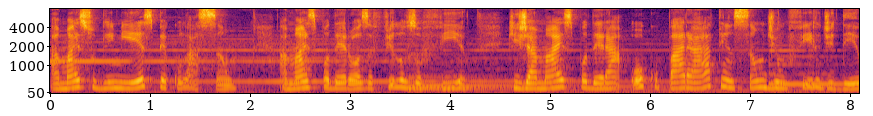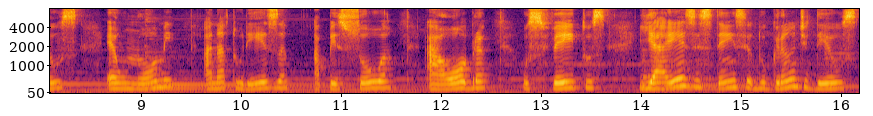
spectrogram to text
a mais sublime especulação, a mais poderosa filosofia que jamais poderá ocupar a atenção de um filho de Deus é o nome, a natureza, a pessoa, a obra, os feitos e a existência do grande Deus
